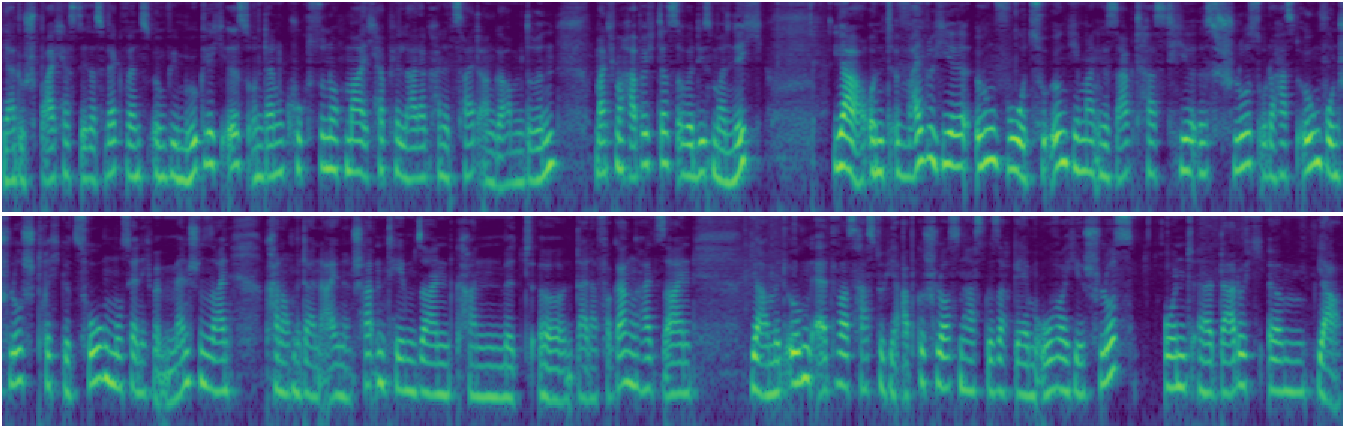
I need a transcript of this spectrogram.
ja, du speicherst dir das weg, wenn es irgendwie möglich ist und dann guckst du nochmal. Ich habe hier leider keine Zeitangaben drin. Manchmal habe ich das, aber diesmal nicht. Ja, und weil du hier irgendwo zu irgendjemandem gesagt hast, hier ist Schluss oder hast irgendwo einen Schlussstrich gezogen, muss ja nicht mit Menschen sein, kann auch mit deinen eigenen Schattenthemen sein, kann mit äh, deiner Vergangenheit sein. Ja, mit irgendetwas hast du hier abgeschlossen, hast gesagt, Game Over, hier Schluss. Und äh, dadurch, ähm, ja,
